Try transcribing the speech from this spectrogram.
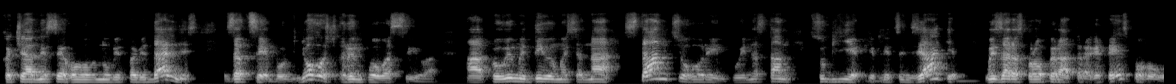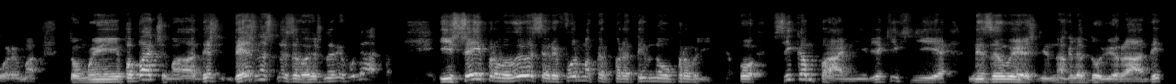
хоча несе головну відповідальність за це, бо в нього ж ринкова сила. А коли ми дивимося на стан цього ринку і на стан суб'єктів ліцензіатів, ми зараз про оператора ГТС поговоримо, то ми побачимо, а де ж де ж наш незалежний регулятор? І ще й провалилася реформа корпоративного управління. Бо всі компанії, в яких є незалежні наглядові ради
